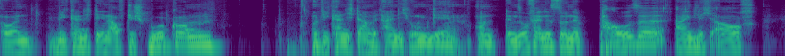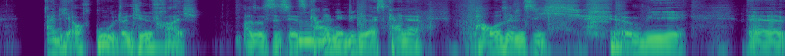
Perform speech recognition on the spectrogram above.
Und wie kann ich denen auf die Spur kommen? Und wie kann ich damit eigentlich umgehen? Und insofern ist so eine Pause eigentlich auch, eigentlich auch gut und hilfreich. Also es ist jetzt mhm. keine, wie gesagt, keine Pause, dass ich irgendwie äh,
